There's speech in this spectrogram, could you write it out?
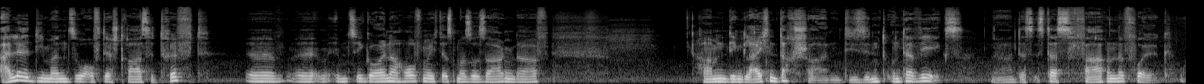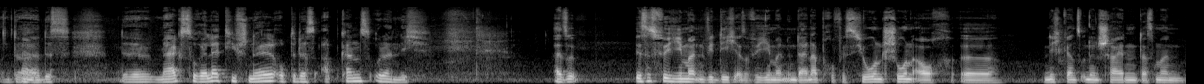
alle, die man so auf der Straße trifft, äh, äh im Zigeunerhaufen, wenn ich das mal so sagen darf, haben den gleichen Dachschaden. Die sind unterwegs. Ja, das ist das fahrende Volk. Und da, ja. das, da merkst du relativ schnell, ob du das abkannst oder nicht. Also ist es für jemanden wie dich, also für jemanden in deiner Profession schon auch äh, nicht ganz unentscheidend, dass man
